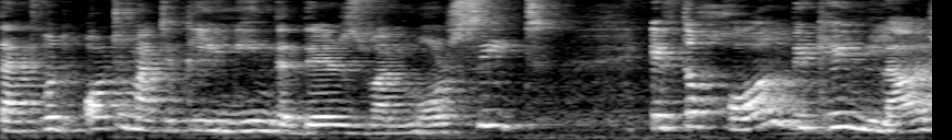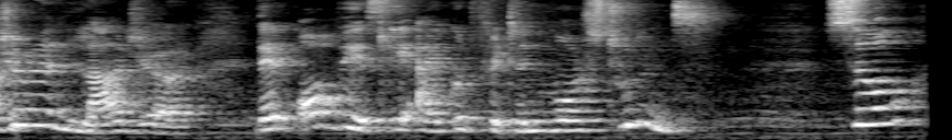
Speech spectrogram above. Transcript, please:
that would automatically mean that there is one more seat. If the hall became larger and larger, then obviously I could fit in more students. So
